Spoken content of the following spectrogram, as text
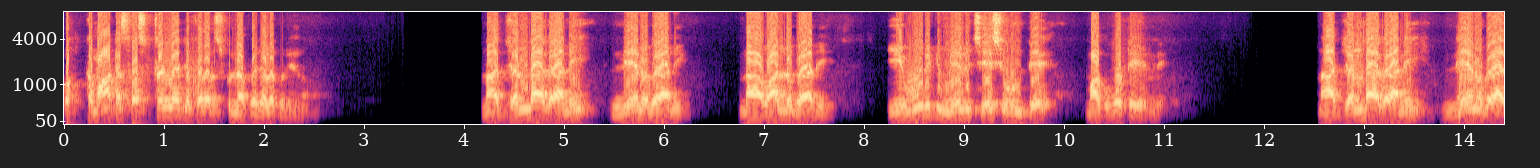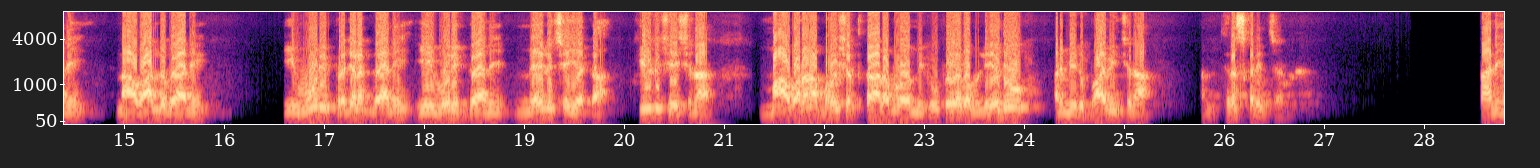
ఒక్క మాట స్పష్టంగా చెప్పదలుచుకున్న ప్రజలకు నేను నా జెండా కానీ నేను గాని నా వాళ్ళు గాని ఈ ఊరికి మేలు చేసి ఉంటే మాకు ఓటేయండి. నా జెండా గాని నేను గాని నా వాళ్ళు గాని ఈ ఊరి ప్రజలకు గాని ఈ ఊరికి గాని మేలు చెయ్యక కీడు చేసిన మా వలన భవిష్యత్ కాలంలో మీకు ఉపయోగం లేదు అని మీరు భావించిన నన్ను తిరస్కరించండి. కానీ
